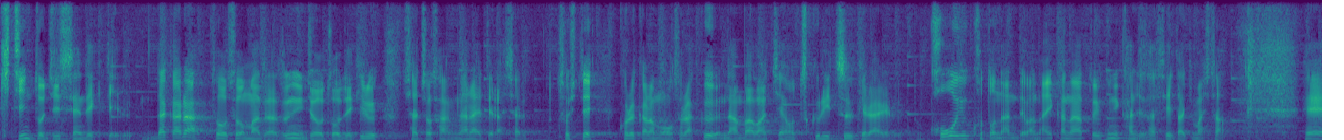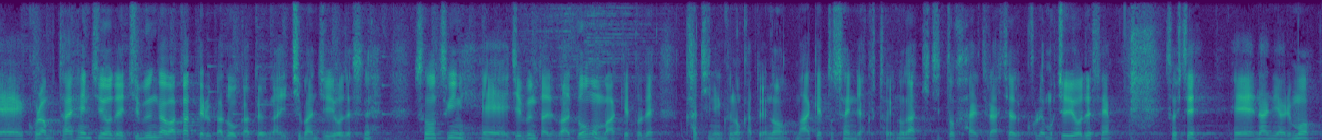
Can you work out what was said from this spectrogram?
きちんと実践できている。だから東証マザーズに上場できる社長さんになられてらっしゃる。そしてこれからもおそらくナンバーワンチェーンを作り続けられる。こういうことなんではないかなというふうに感じさせていただきました、えー、これはもう大変重要で自分が分かっているかどうかというのは一番重要ですね。その次に、えー、自分たちはどのマーケットで勝ちに行くのかというのをマーケット戦略というのがきちっとされていらっしゃる。これも重要ですね。そしてえ何よりも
